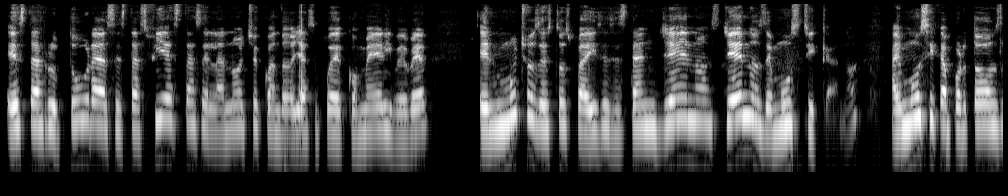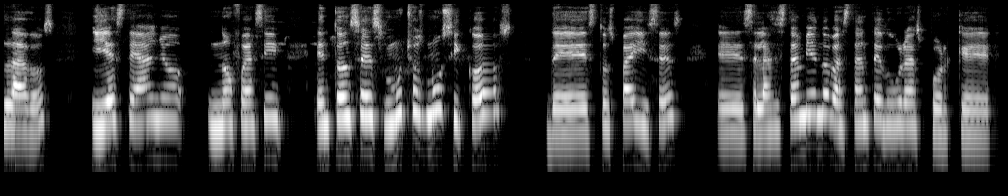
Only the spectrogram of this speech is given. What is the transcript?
Estas rupturas, estas fiestas en la noche cuando ya se puede comer y beber, en muchos de estos países están llenos, llenos de música, ¿no? Hay música por todos lados y este año no fue así. Entonces, muchos músicos de estos países eh, se las están viendo bastante duras porque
